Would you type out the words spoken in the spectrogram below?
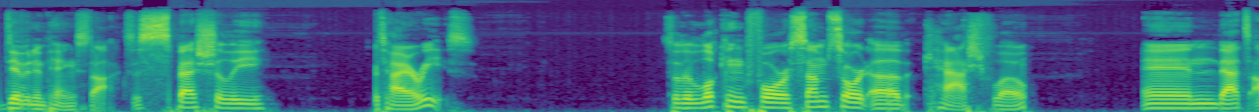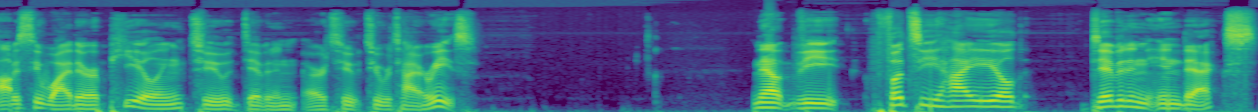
dividend paying stocks, especially retirees. So they're looking for some sort of cash flow, and that's obviously why they're appealing to dividend or to, to retirees. Now, the FTSE High Yield Dividend Index,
